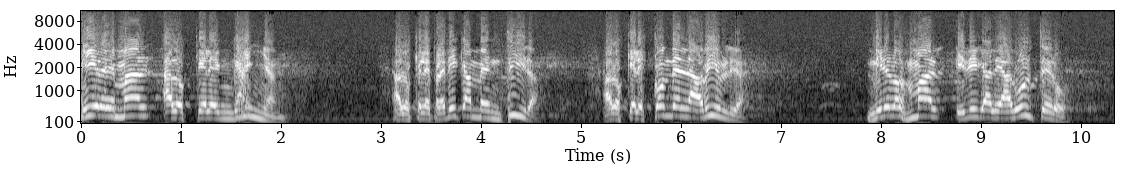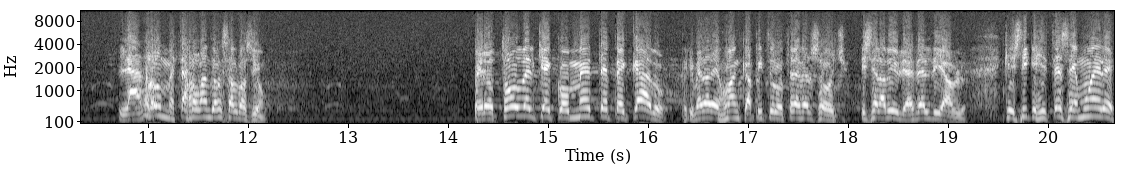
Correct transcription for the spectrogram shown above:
Mire mal a los que le engañan, a los que le predican mentiras, a los que le esconden la Biblia. Mírelos mal y dígale, adúltero, ladrón, me está robando la salvación. Pero todo el que comete pecado, primera de Juan capítulo 3, verso 8, dice la Biblia, es del diablo. Que sí que si usted se muere,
